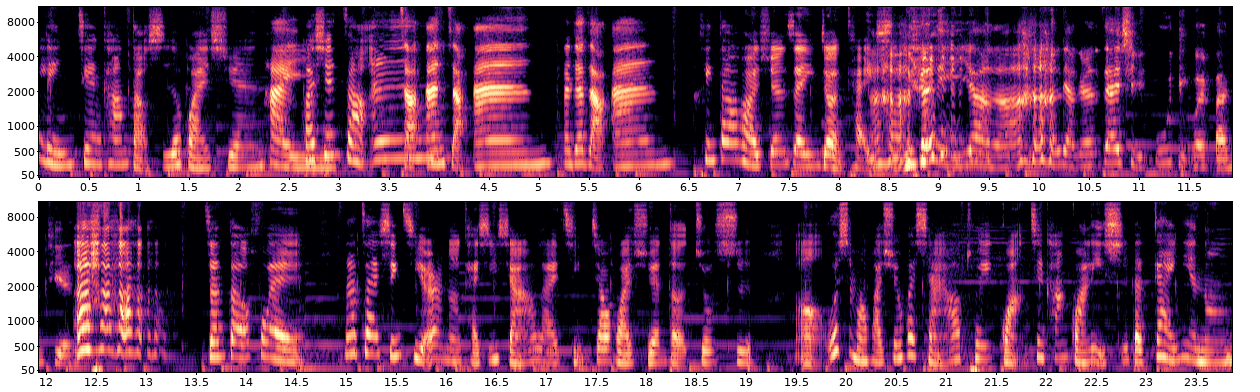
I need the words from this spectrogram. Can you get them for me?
灵健康导师怀萱。嗨，怀萱早安，早安，早安，大家早安。听到怀萱声音就很开心，跟你一样啊，两个人在一起，屋顶会翻天，真的会。那在星期二呢，凯西想要来请教怀萱的，就是呃，为什么怀萱会想要推广健康管理师的概念呢？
